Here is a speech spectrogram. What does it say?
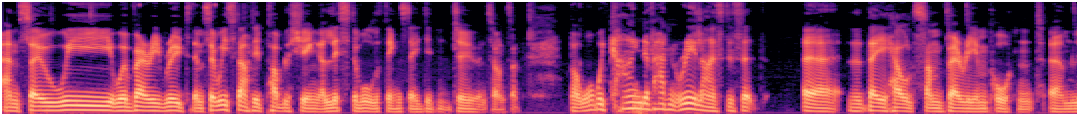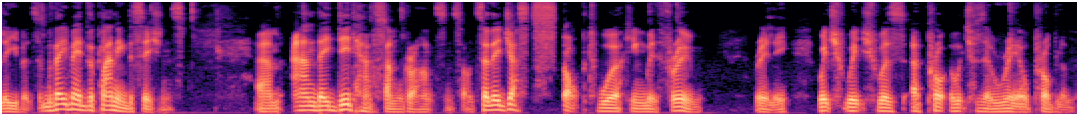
And so we were very rude to them. So we started publishing a list of all the things they didn't do and so on and so on. But what we kind of hadn't realized is that uh, that they held some very important um, levers. They made the planning decisions. Um, and they did have some grants and so on. So they just stopped working with Frome, really, which which was a pro- which was a real problem.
